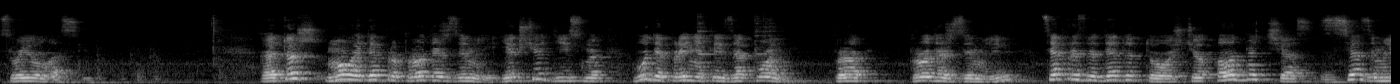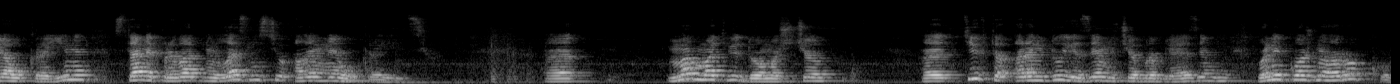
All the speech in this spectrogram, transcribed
свою власну. Е, Тож мова йде про продаж землі. Якщо дійсно буде прийнятий закон про продаж землі, це призведе до того, що одночас вся земля України стане приватною власністю, але не українців. Е, Мабуть, відомо, що е, ті, хто орендує землю чи обробляє землю, вони кожного року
